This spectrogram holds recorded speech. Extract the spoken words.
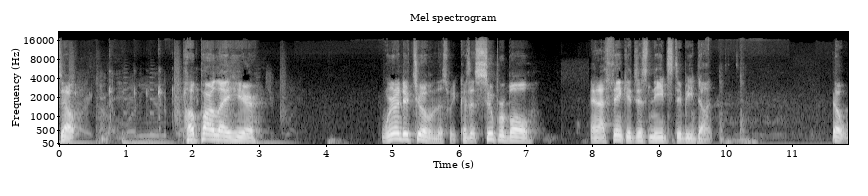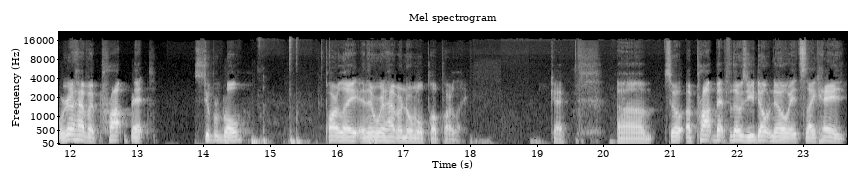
So, pub parlay here. We're gonna do two of them this week because it's Super Bowl, and I think it just needs to be done. So we're gonna have a prop bet Super Bowl parlay, and then we're gonna have our normal pub parlay. Okay. Um, so a prop bet for those of you don't know, it's like, hey,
